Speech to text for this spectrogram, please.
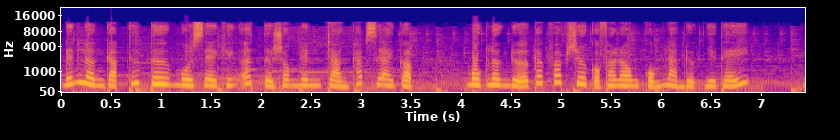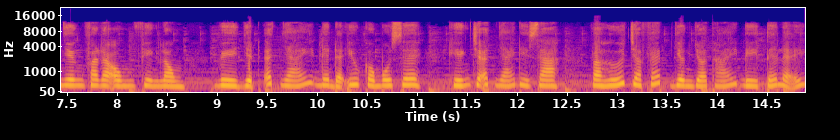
Đến lần gặp thứ tư, Moses khiến ếch từ sông Ninh tràn khắp xứ Ai Cập. Một lần nữa các pháp sư của Pharaoh cũng làm được như thế. Nhưng Pharaoh phiền lòng vì dịch ếch nhái nên đã yêu cầu Moses khiến cho ếch nhái đi xa và hứa cho phép dân Do Thái đi tế lễ.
